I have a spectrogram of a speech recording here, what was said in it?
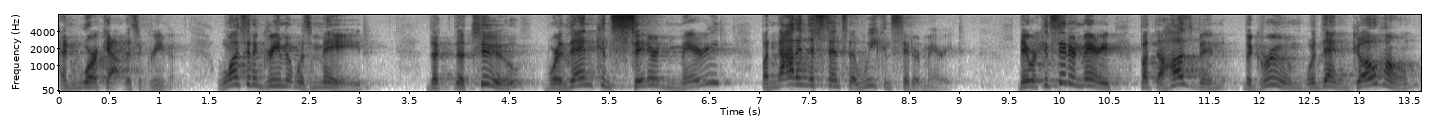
and work out this agreement. Once an agreement was made, the, the two were then considered married, but not in the sense that we consider married. They were considered married, but the husband, the groom, would then go home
